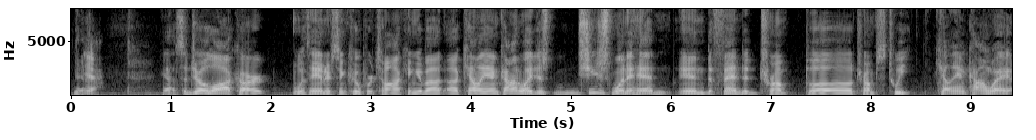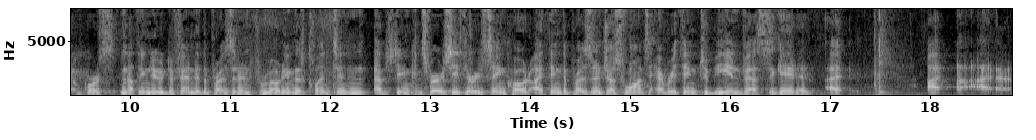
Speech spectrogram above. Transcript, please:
Yeah. Yeah. Yeah. So Joe Lockhart with Anderson Cooper talking about uh, Kellyanne Conway just she just went ahead and defended Trump uh, Trump's tweet. Kellyanne Conway, of course, nothing new, defended the president promoting this Clinton Epstein conspiracy theory, saying, "quote I think the president just wants everything to be investigated." I, I, I,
